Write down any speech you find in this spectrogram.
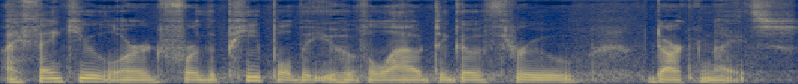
I thank you, Lord, for the people that you have allowed to go through dark nights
